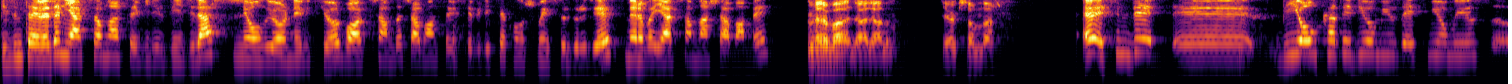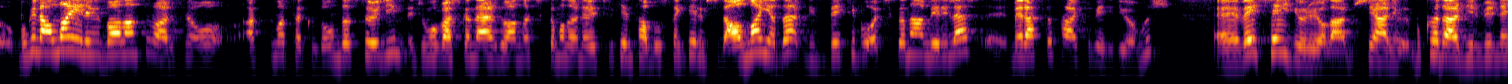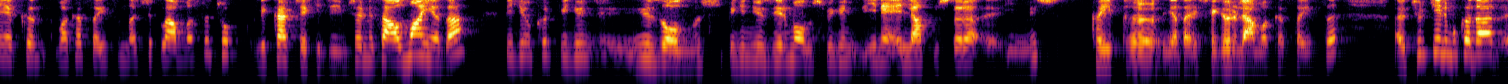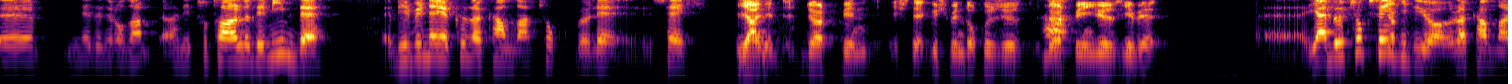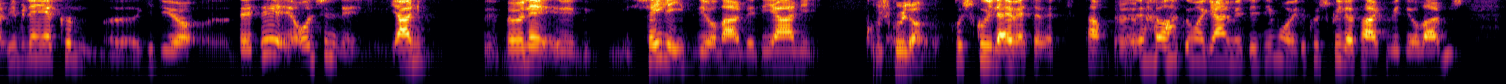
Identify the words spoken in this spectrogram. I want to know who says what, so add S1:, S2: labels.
S1: Bizim TV'den iyi akşamlar sevgili izleyiciler. Ne oluyor, ne bitiyor? Bu akşam da Şaban Sevinç'le birlikte konuşmayı sürdüreceğiz. Merhaba, iyi akşamlar Şaban Bey.
S2: Merhaba Lale Hanım. İyi akşamlar.
S1: Evet, şimdi e, bir yol kat ediyor muyuz, etmiyor muyuz? Bugün Almanya ile bir bağlantı vardı. Şimdi o aklıma takıldı. Onu da söyleyeyim. Cumhurbaşkanı Erdoğan'ın açıklamalarına ve Türkiye'nin tablosuna gidelim. Şimdi Almanya'da bizdeki bu açıklanan veriler e, merakla takip ediliyormuş. Ee, ve şey görüyorlarmış yani bu kadar birbirine yakın vaka sayısının açıklanması çok dikkat çekiciymiş. Yani mesela Almanya'da bir gün 40 bir gün 100 olmuş, bir gün 120 olmuş, bir gün yine 50-60'lara e, inmiş kayıp
S2: Evet.
S1: ya da işte görülen vaka sayısı. Ee, Türkiye'nin bu kadar e, ne denir ona hani tutarlı demeyeyim de e, birbirine yakın rakamlar çok böyle şey
S2: Yani 4000 işte 3900
S1: Ha.
S2: 4100 gibi
S1: Yani böyle çok şey
S2: Yakın.
S1: gidiyor rakamlar. Birbirine yakın e, gidiyor dedi. Onun için e, yani böyle e, şeyle izliyorlar dedi. Yani
S2: kuşkuyla.
S1: kuşkuyla evet evet. Tam
S2: Evet.
S1: e, aklıma gelmedi dediğim oydu. Kuşkuyla takip ediyorlarmış.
